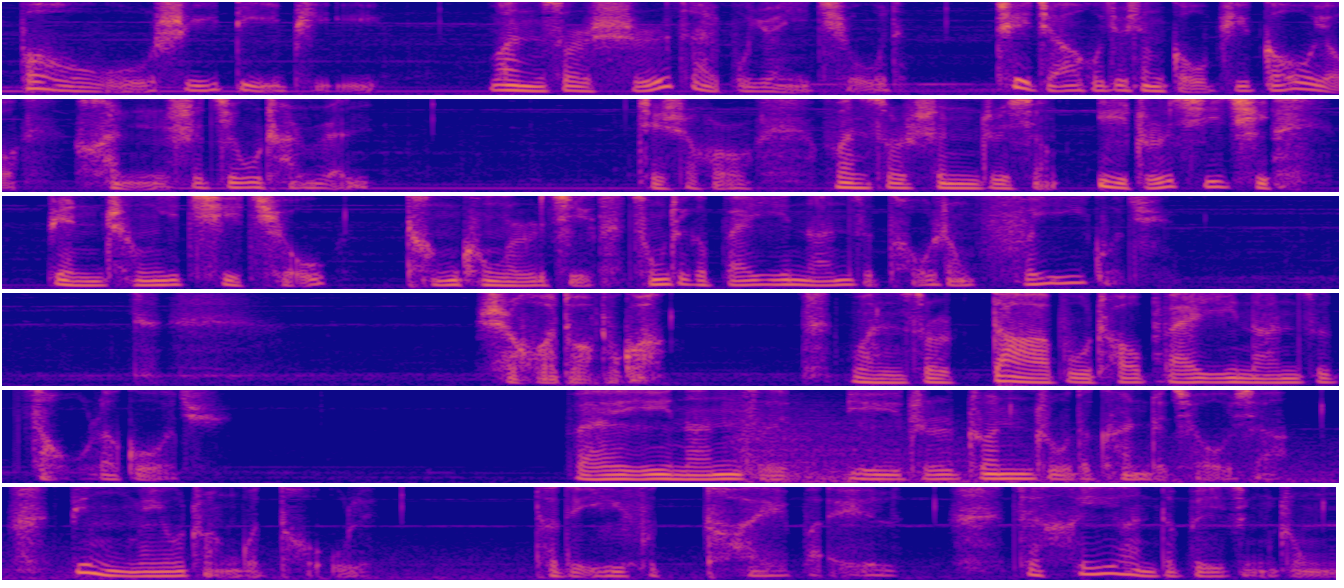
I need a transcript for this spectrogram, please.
鲍五是一地痞，万岁儿实在不愿意求他。这家伙就像狗皮膏药，很是纠缠人。这时候，万岁儿甚至想一直吸气。变成一气球，腾空而起，从这个白衣男子头上飞过去。是活躲不过，万岁大步朝白衣男子走了过去。白衣男子一直专注的看着桥下，并没有转过头来。他的衣服太白了，在黑暗的背景中，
